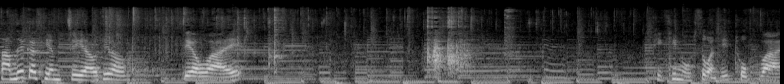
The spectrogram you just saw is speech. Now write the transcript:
ตามด้วยกระเทียมเจียวที่เราเจียวไว้ ริกขี้หนูส่วนที่ทุบไว้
